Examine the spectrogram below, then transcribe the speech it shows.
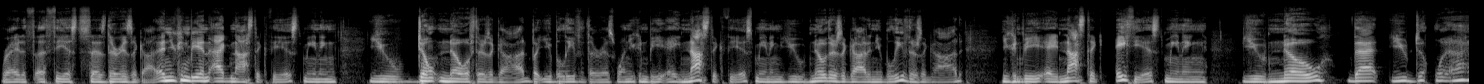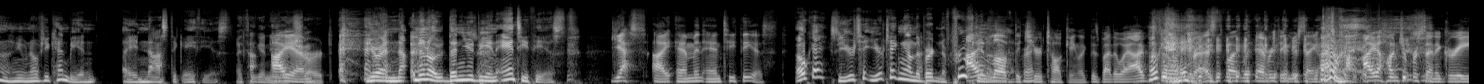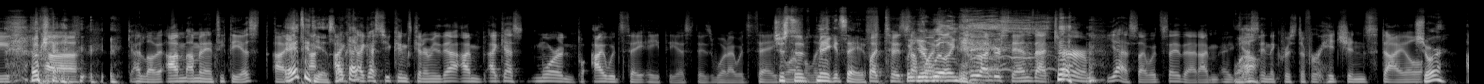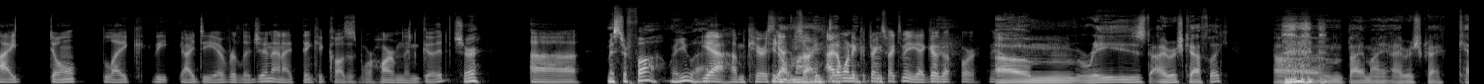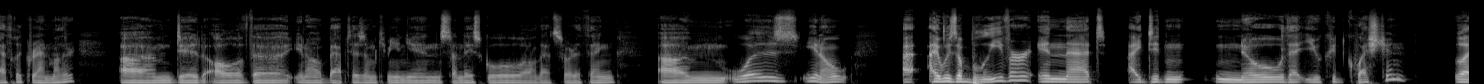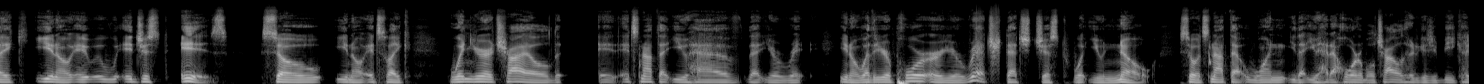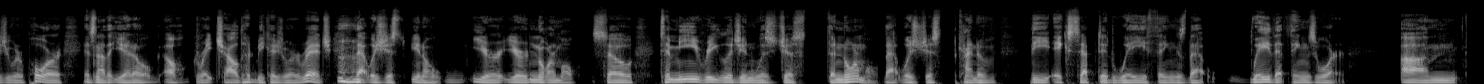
Right? If a theist says there is a God, and you can be an agnostic theist, meaning you don't know if there's a God, but you believe that there is one. You can be a gnostic theist, meaning you know there's a God and you believe there's a God. You can be a gnostic atheist, meaning you know that you don't. Well, I don't even know if you can be an, a gnostic atheist. I think I need I a am. chart. You're a no, no, no. Then you'd be an anti-theist. Yes, I am an anti-theist. Okay, so you're ta- you're taking on the burden of proof. I love that right? you're talking like this. By the way, I'm Okay. so impressed by, with everything you're saying. I, I 100% agree. Uh, I love it. I'm, I'm an anti-theist. I, Anti-theist, I, okay. I, I guess you can consider me that. I'm. I guess more. I would say atheist is what I would say. just to make it safe. But to you're someone to. who understands that term, yes, I would say that. I'm. I Wow. guess in the Christopher Hitchens style. sure, I don't like the idea of religion, and I think it causes more harm than good. sure. Uh, Mr. Fa, where you at? yeah, I'm curious. Yeah, sorry. I don't want to bring this back to me. Yeah, go go for. it. Yeah. Um, raised Irish Catholic um, by my Irish Catholic grandmother. Um, did all of the you know baptism, communion, Sunday school, all that sort of thing. Um, was you know I, I was a believer in that I didn't know that you could question. Like you know it it just is. So you know it's like when you're a child, it, it's not that you have that you're ri- you know whether you're poor or you're rich that's just what you know. So it's not that one that you had a horrible childhood because you because you were poor. It's not that you had a, a great childhood because you were rich. Mhm. that was just you know you're you're normal. So to me religion was just the normal. That was just kind of the accepted way things that way that things were. Um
